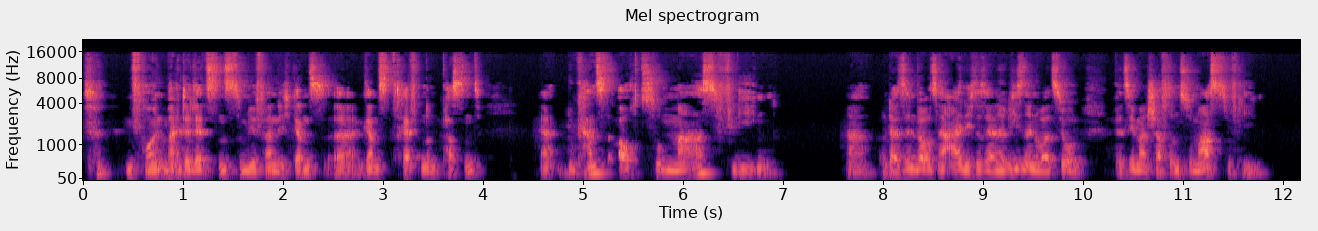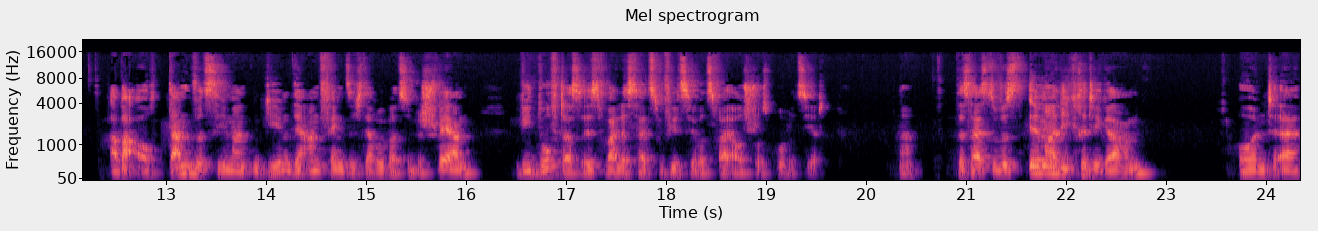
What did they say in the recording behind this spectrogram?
ein Freund meinte letztens zu mir, fand ich ganz, äh, ganz treffend und passend. Ja, du kannst auch zum Mars fliegen. Ja, und da sind wir uns ja einig, das ist ja eine Rieseninnovation, wenn es jemand schafft, uns zum Mars zu fliegen. Aber auch dann wird es jemanden geben, der anfängt, sich darüber zu beschweren, wie doof das ist, weil es halt zu viel CO2-Ausstoß produziert. Ja, das heißt, du wirst immer die Kritiker haben und äh,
